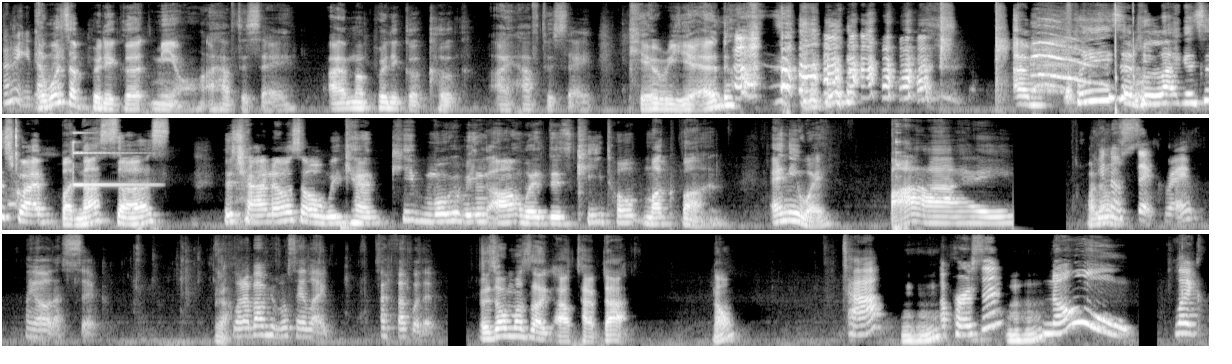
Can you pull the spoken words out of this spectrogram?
I didn't eat it that. was a pretty good meal, I have to say. I'm a pretty good cook, I have to say. Period. um, please and like and subscribe, but not sus the channel so we can keep moving on with this keto mukbang. Anyway, bye. What You know, else? sick, right? Like, oh, that's sick. Yeah. What about when people say like, I fuck with it? It's almost like I'll type that. No? Tap Mm-hmm. a person? Mm-hmm. No. Like,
